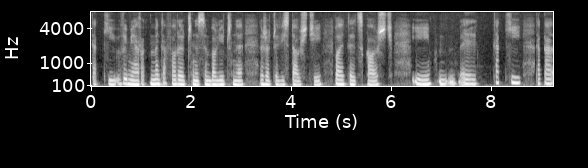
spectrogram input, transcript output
taki wymiar metaforyczny, symboliczny rzeczywistości, poetyckość i y, taki, taka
